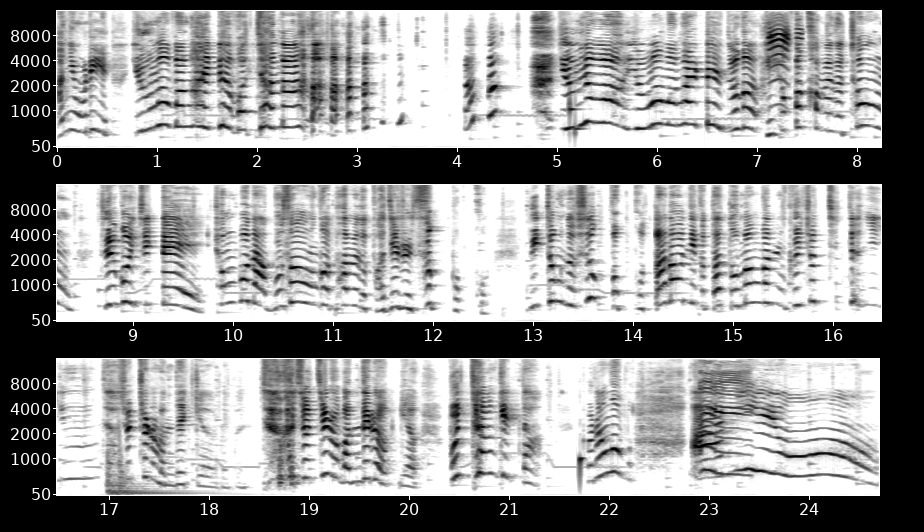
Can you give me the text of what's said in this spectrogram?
아니 우리 유머방 할 때 봤잖아. 유명한 유머방 할 때 누가 협박하면서 총 들고 있을 때 형보다 무서운 것 하면서 바지를 쓱 벗고 만들게요 여러분. 제가 쇼츠를 만들어 올게요. 못 참겠다. 그런 거 뭐- 아니에요.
